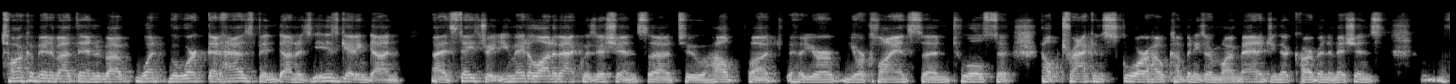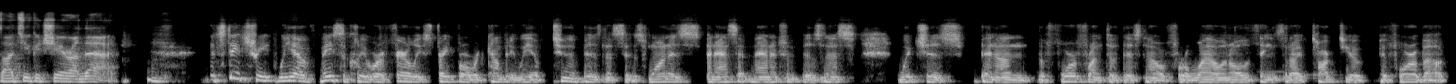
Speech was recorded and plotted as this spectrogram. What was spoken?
talk a bit about then about what the work that has been done is is getting done at State Street. You made a lot of acquisitions uh, to help uh, your your clients and tools to help track and score how companies are managing their carbon emissions. Thoughts you could share on that? At State Street, we have basically, we're a fairly straightforward company. We have two businesses. One is an asset management business, which has been on the forefront of this now for a while, and all the things that I've talked to you before about.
